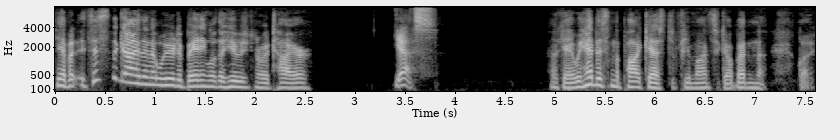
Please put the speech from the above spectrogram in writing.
Yeah, but is this the guy then that we were debating whether he was going to retire? Yes. Okay, we had this in the podcast a few months ago, but no, look,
